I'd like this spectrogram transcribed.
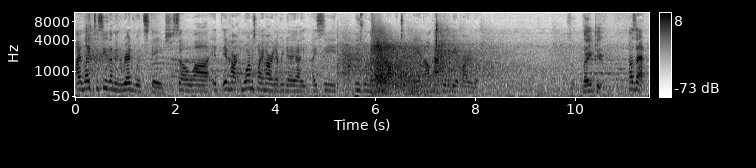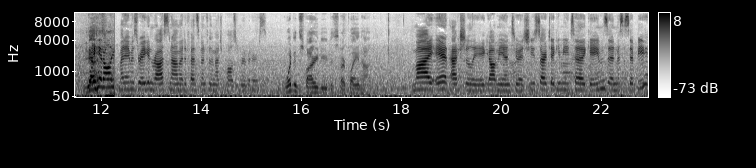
I'd like to see them in redwood stage. So uh, it, it heart, warms my heart every day I, I see these women get an opportunity, and I'm happy to be a part of it. Thank you. How's that? Did Yes. I hit all? your- My name is Reagan Ross, and I'm a defenseman for the Metropolitan Riveters. What inspired you to start playing hockey? My aunt actually got me into it. She started taking me to games in Mississippi.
